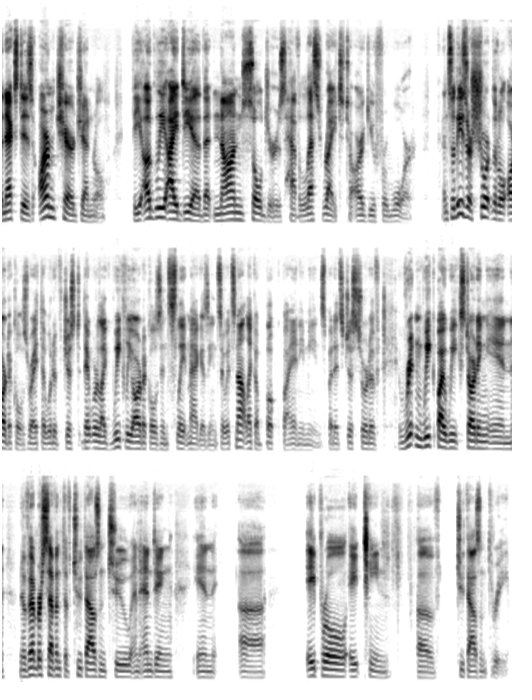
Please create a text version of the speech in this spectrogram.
The next is Armchair General: the ugly idea that non-soldiers have less right to argue for war. And so these are short little articles, right? That would have just that were like weekly articles in Slate magazine. So it's not like a book by any means, but it's just sort of written week by week, starting in November seventh of two thousand two and ending in uh, April 18 of two thousand three.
